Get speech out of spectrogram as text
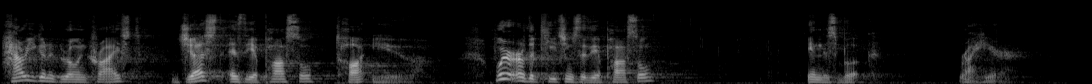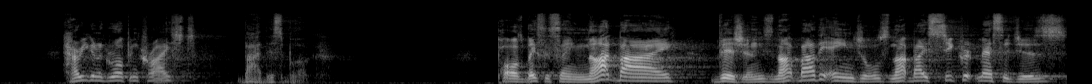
How are you going to grow in Christ? Just as the apostle taught you. Where are the teachings of the apostle? In this book, right here. How are you going to grow up in Christ? By this book. Paul's basically saying, not by visions, not by the angels, not by secret messages,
